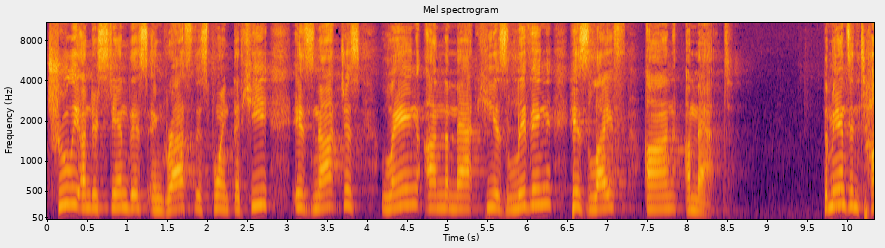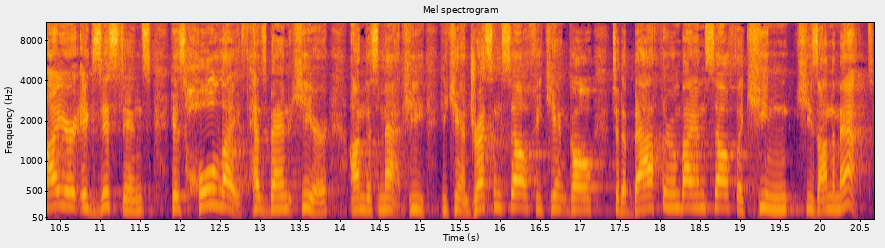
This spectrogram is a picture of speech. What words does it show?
truly understand this and grasp this point that he is not just laying on the mat, he is living his life on a mat. The man's entire existence, his whole life has been here on this mat. He, he can't dress himself, he can't go to the bathroom by himself, like he, he's on the mat.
